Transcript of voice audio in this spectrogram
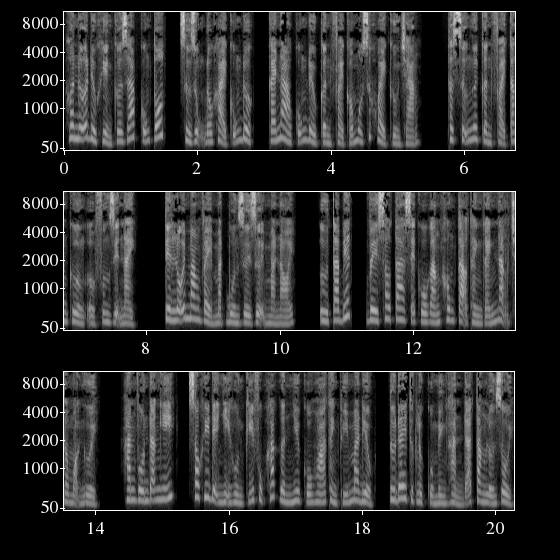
Hơn nữa điều khiển cơ giáp cũng tốt, sử dụng đấu khải cũng được, cái nào cũng đều cần phải có một sức khỏe cường tráng. Thật sự ngươi cần phải tăng cường ở phương diện này. Tiền Lỗi mang vẻ mặt buồn rười rượi mà nói, "Ừ ta biết, về sau ta sẽ cố gắng không tạo thành gánh nặng cho mọi người." Hắn vốn đã nghĩ, sau khi đệ nhị hồn kỹ phục khắc gần như cố hóa thành Thúy Ma Điểu, từ đây thực lực của mình hẳn đã tăng lớn rồi.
